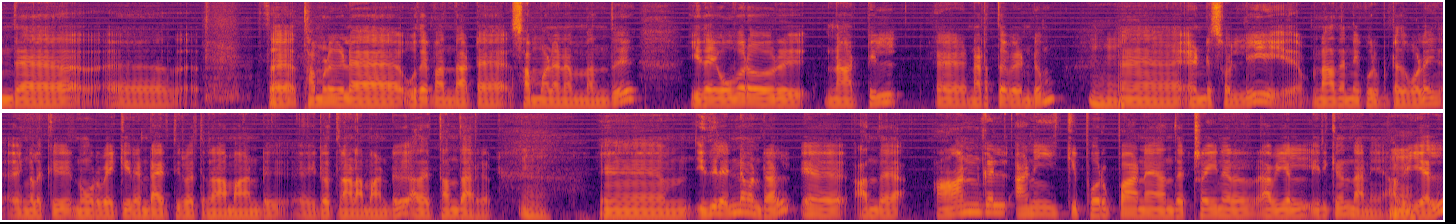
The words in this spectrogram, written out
இந்த தமிழீழ உதயபந்தாட்ட சம்மேளனம் வந்து இதை ஒவ்வொரு ஒரு நாட்டில் நடத்த வேண்டும் என்று சொல்லி நாதனை குறிப்பிட்டது போல எங்களுக்கு நோர்வேக்கு ரெண்டாயிரத்தி இருபத்தி நாலாம் ஆண்டு இருபத்தி நாலாம் ஆண்டு அதை தந்தார்கள். இதில் என்னவென்றால் அந்த ஆண்கள் அணிக்கு பொறுப்பான அந்த ட்ரெயினர் அவியல் இருக்கிறது தானே? அவியல்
